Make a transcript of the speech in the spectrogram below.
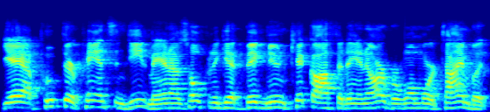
Yeah, poop their pants indeed, man. I was hoping to get big noon kickoff at Ann Arbor one more time, but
